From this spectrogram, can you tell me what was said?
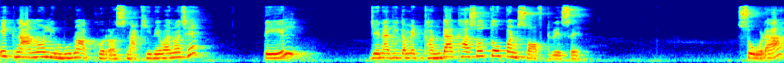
એક નાનો લીંબુનો આખો રસ નાખી દેવાનો છે. તેલ, જેનાથી તમે ઠંડા ખાશો તો પણ સોફ્ટ રહેશે. સોડા,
